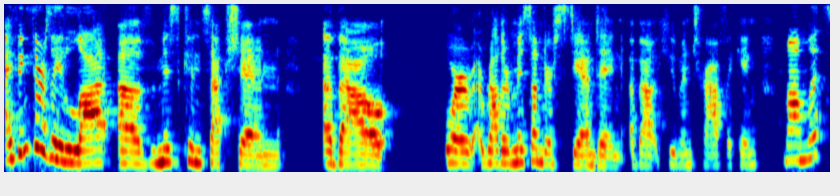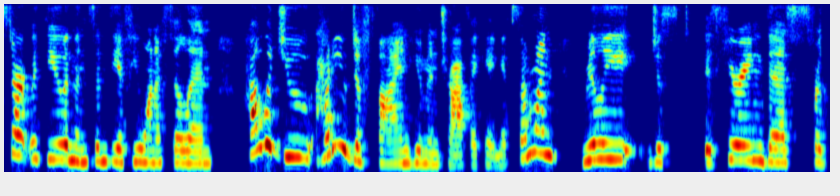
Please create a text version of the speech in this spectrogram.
I think there's a lot of misconception about or rather misunderstanding about human trafficking. Mom, let's start with you and then Cynthia if you want to fill in. How would you how do you define human trafficking? If someone really just is hearing this for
